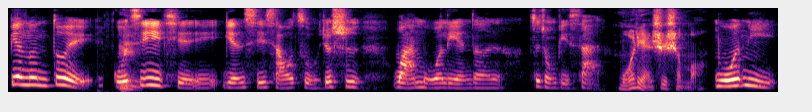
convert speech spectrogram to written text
辩论队、国际议题研习小组，就是玩模联的这种比赛。模联是什么？模拟。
